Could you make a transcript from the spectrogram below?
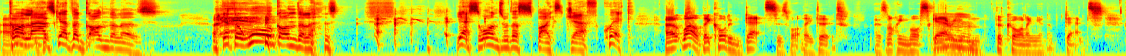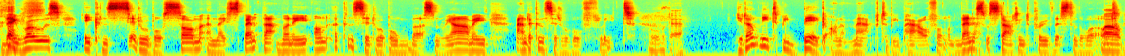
Uh, Come on, lads, get the gondolas. Get the war gondolas. yes, the ones with the spikes, Jeff. Quick. Uh, well, they called in debts, is what they did. There's nothing more scary than the calling in of debts. They rose a considerable sum and they spent that money on a considerable mercenary army and a considerable fleet. Oh dear. You don't need to be big on a map to be powerful, and Venice was starting to prove this to the world. Well,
